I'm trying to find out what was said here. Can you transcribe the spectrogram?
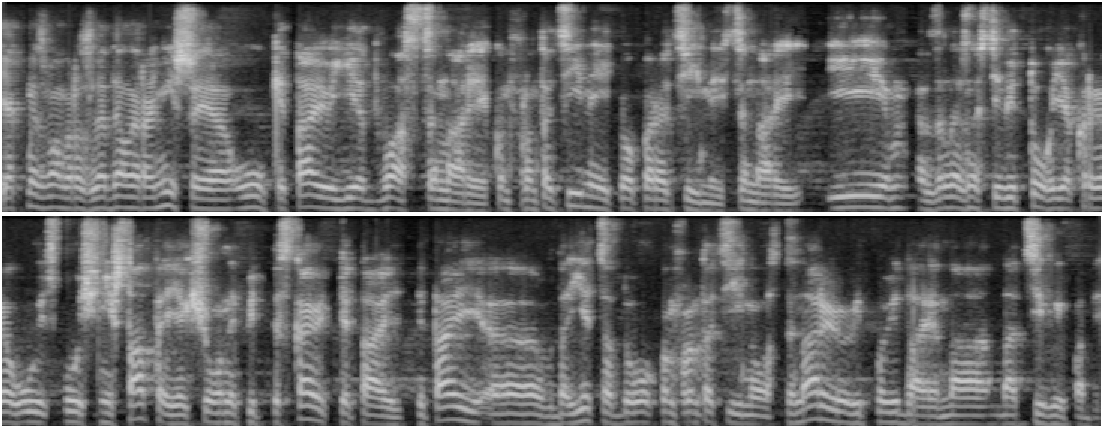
Як ми з вами розглядали раніше, у Китаю є два сценарії: конфронтаційний і коопераційний сценарій. І в залежності від того, як реагують Сполучені Штати, якщо вони підтискають Китай, Китай е, вдається до конфронтаційного сценарію, відповідає на, на ці випади.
